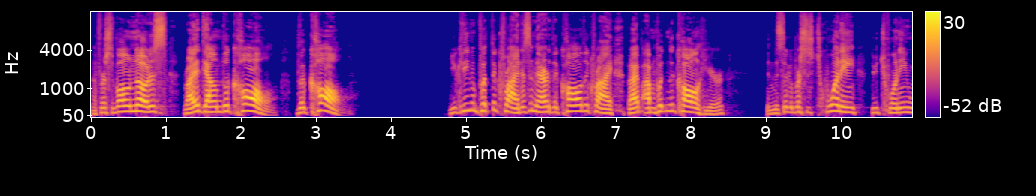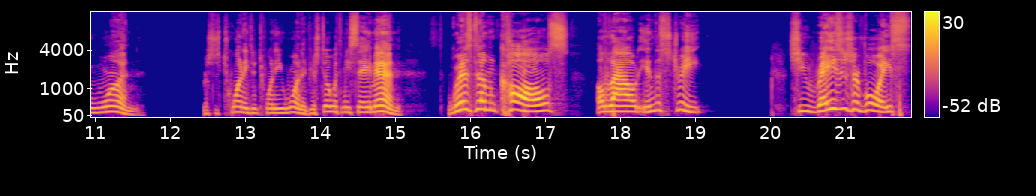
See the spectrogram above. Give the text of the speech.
Now, first of all, notice, write it down the call. The call. You can even put the cry, it doesn't matter, the call the cry, but I'm putting the call here. And let's look at verses 20 through 21 verses 20 to 21. If you're still with me, say amen. Wisdom calls aloud in the street. She raises her voice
